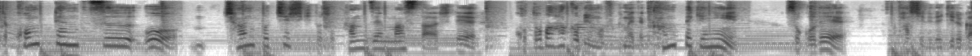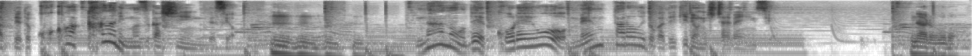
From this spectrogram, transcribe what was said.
じゃあコンテンツをちゃんと知識として完全マスターして、言葉運びも含めて完璧にそこでファシリできるかっていうと、ここがかなり難しいんですよ。うんうんうんうんなので、これをメンタロイドができるようにしちゃえばいいんですよ。なるほど。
